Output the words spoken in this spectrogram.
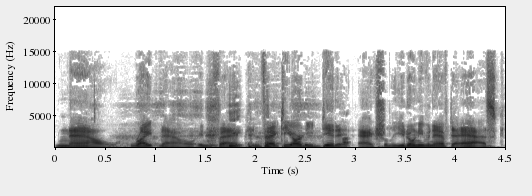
now, right now. In fact, in fact, he already did it. Actually, you don't even have to ask.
